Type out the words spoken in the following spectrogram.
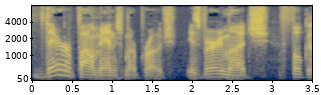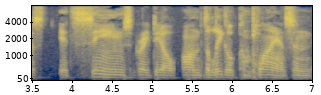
Their file management approach is very much focused, it seems, a great deal on the legal compliance and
